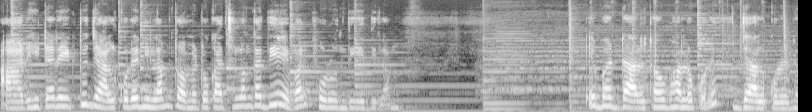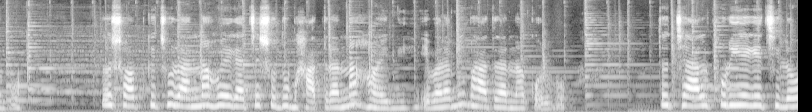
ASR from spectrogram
আর হিটারে একটু জাল করে নিলাম, টমেটো, কাঁচা লঙ্কা দিয়ে এবার ফোড়ন দিয়ে দিলাম। এবার ডালটাও ভালো করে জাল করে নেব। তো সব কিছু রান্না হয়ে গেছে, শুধু ভাত রান্না হয়নি। এবার আমি ভাত রান্না করব। তো চাল ফুরিয়ে গেছিল।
